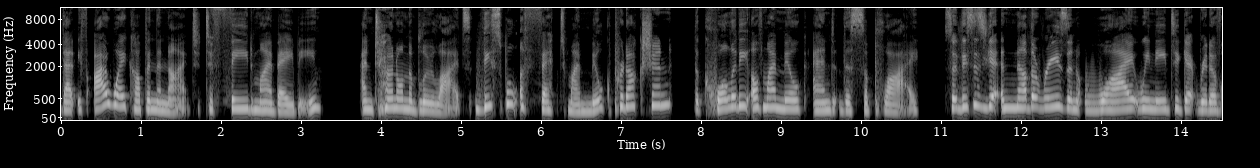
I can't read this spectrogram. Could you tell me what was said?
that if I wake up in the night to feed my baby and turn on the blue lights, this will affect my milk production, the quality of my milk, and the supply. So, this is yet another reason why we need to get rid of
